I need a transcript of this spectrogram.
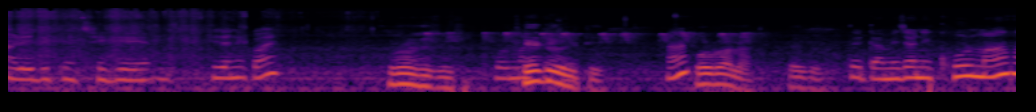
আর এদিকে হচ্ছে গিয়ে কি জানি কয়? হ্যাঁ? তো এটা আমি জানি খুরমা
